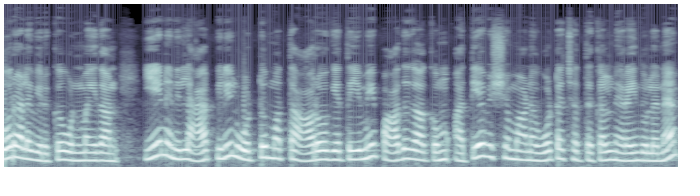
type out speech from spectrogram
ஓரளவிற்கு உண்மைதான். ஏனெனில் ஆப்பிளில் ஒட்டுமொத்த ஆரோக்கியத்தையுமே பாதுகாக்கும் அத்தியாவசியமான ஊட்டச்சத்துக்கள் நிறைந்துள்ளன.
